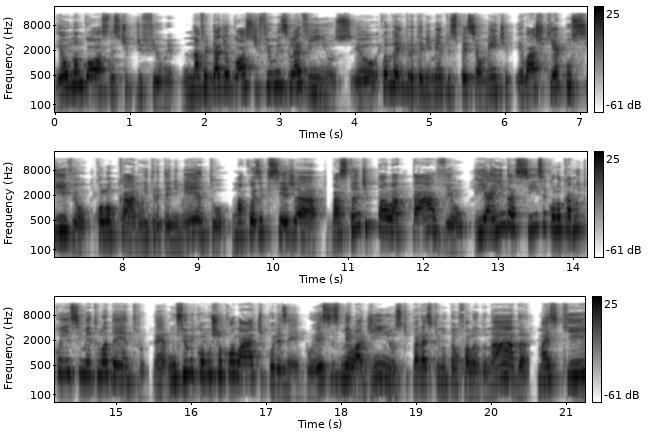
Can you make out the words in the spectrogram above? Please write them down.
eu não gosto desse tipo de filme. Na verdade, eu gosto de filmes levinhos. Eu, quando é entretenimento, especialmente, eu acho que é possível colocar no entretenimento uma coisa que seja bastante palatável e ainda assim você colocar muito conhecimento lá dentro. Né? Um filme como Chocolate, por exemplo, esses meladinhos que parece que não estão falando nada, mas que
